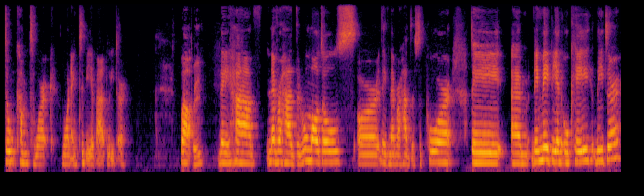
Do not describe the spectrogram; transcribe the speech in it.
don't come to work wanting to be a bad leader. But they have never had the role models or they've never had the support. They, um, they may be an okay leader,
